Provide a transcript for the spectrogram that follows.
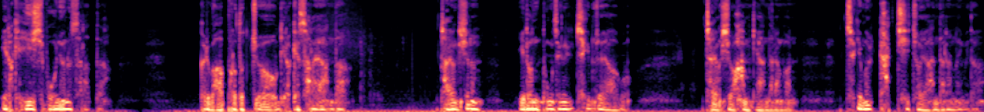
이렇게 25년을 살았다. 그리고 앞으로도 쭉 이렇게 살아야 한다. 자영 씨는 이런 동생을 책임져야 하고, 자영 씨와 함께 한다는 건 책임을 같이 져야 한다는 의미다.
